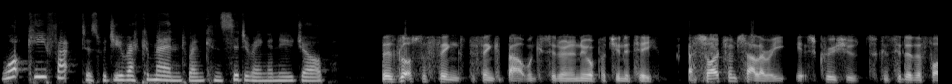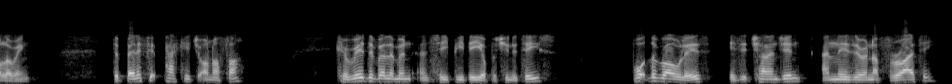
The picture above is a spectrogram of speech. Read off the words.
what key factors would you recommend when considering a new job? There's lots of things to think about when considering a new opportunity. Aside from salary, it's crucial to consider the following the benefit package on offer, career development and CPD opportunities, what the role is, is it challenging and is there enough variety?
